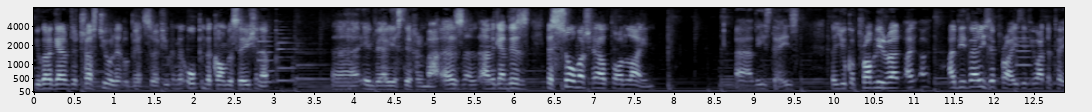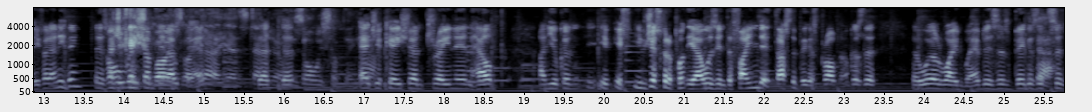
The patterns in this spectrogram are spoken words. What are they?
you've got to get them to trust you a little bit. So if you can open the conversation up uh, in various different matters, and, and again, there's there's so much help online uh, these days that you could probably run. I, I, I'd be very surprised if you had to pay for anything. There's always Education something out wise, there like, yeah, yeah, it's that- that, you know, that there's always something. Yeah. education, training, help, and you can if, if you've just got to put the hours in to find it. That's the biggest problem because the the World Wide Web is as big as Yeah, it su-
